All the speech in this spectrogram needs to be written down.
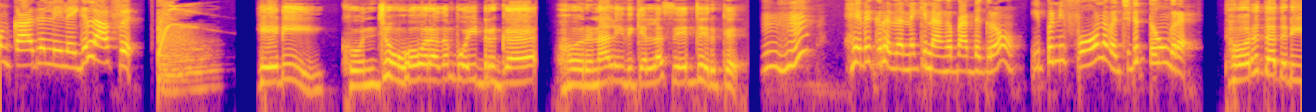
உன் காதல் நிலைகள் ஆஃப் ஏடி கொஞ்சம் ஓவரா தான் போயிட்டு இருக்க ஒரு நாள் இதுக்கெல்லாம் சேர்த்து இருக்கு. இருக்கிறது அன்னைக்கு நாங்க பாத்துக்கிறோம் இப்ப நீ போனை வச்சுட்டு தூங்குற. பொறுத்தாதடி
